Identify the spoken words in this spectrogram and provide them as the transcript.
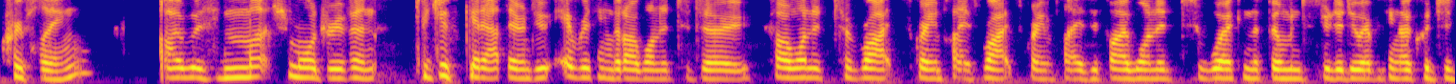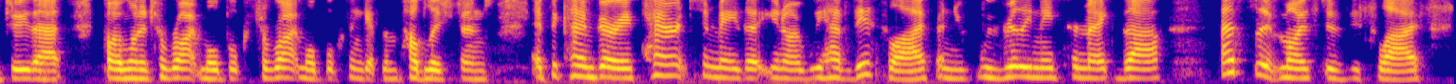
crippling, I was much more driven to just get out there and do everything that I wanted to do. If I wanted to write screenplays, write screenplays. If I wanted to work in the film industry, to do everything I could to do that. If I wanted to write more books, to write more books and get them published. And it became very apparent to me that, you know, we have this life and we really need to make the absolute most of this life,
